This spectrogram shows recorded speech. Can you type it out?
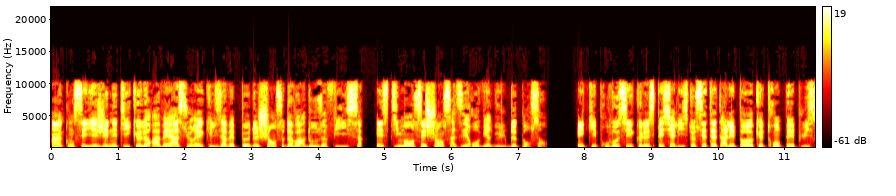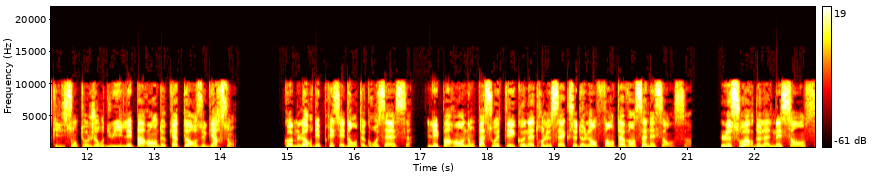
un conseiller génétique leur avait assuré qu'ils avaient peu de chances d'avoir 12 fils, estimant ces chances à 0,2%. Et qui prouve aussi que le spécialiste s'était à l'époque trompé puisqu'ils sont aujourd'hui les parents de 14 garçons. Comme lors des précédentes grossesses, les parents n'ont pas souhaité connaître le sexe de l'enfant avant sa naissance. Le soir de la naissance,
